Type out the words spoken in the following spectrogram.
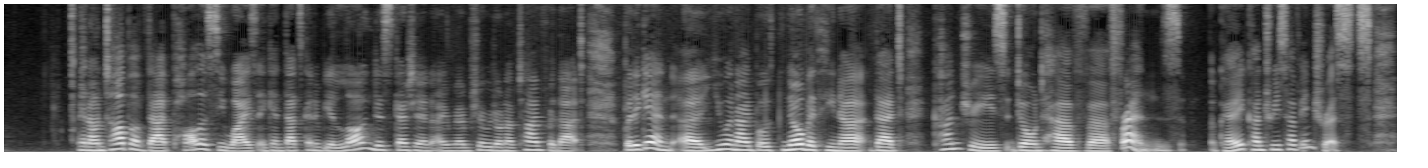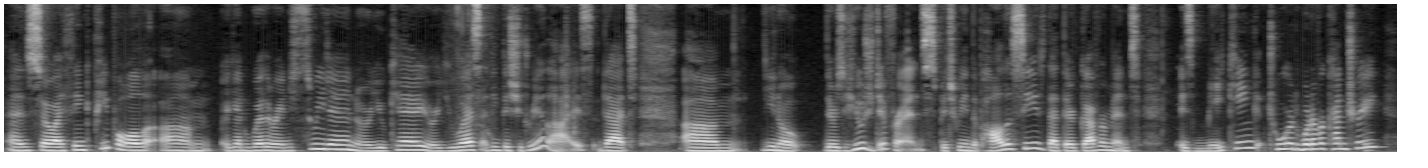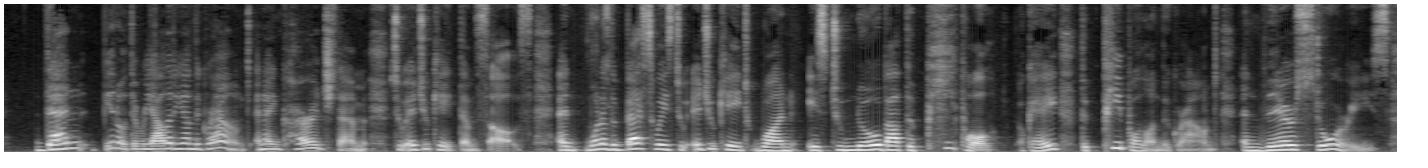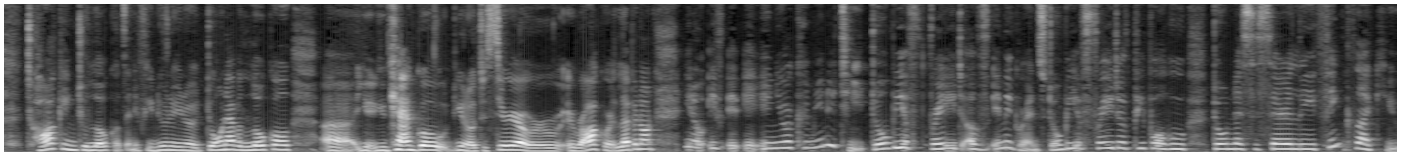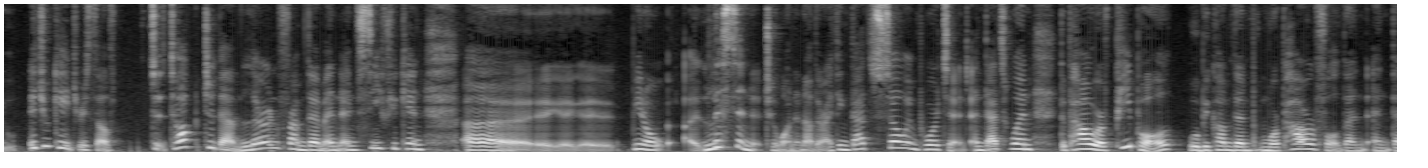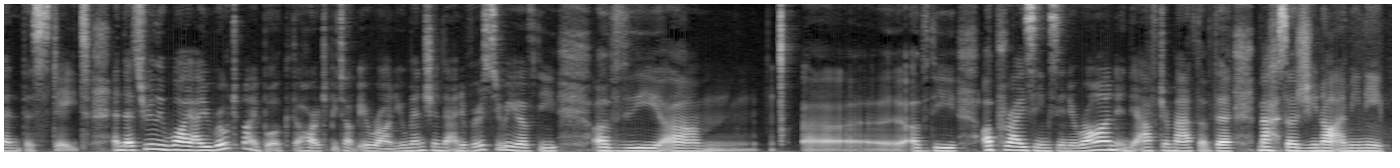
and on top of that, policy wise, again, that's going to be a long discussion. I'm, I'm, sure we don't have time for that. But again, uh, you and I both know, Bettina, that countries don't have uh, friends. Okay, countries have interests. And so I think people, um, again, whether in Sweden or UK or US, I think they should realize that, um, you know, there's a huge difference between the policies that their government is making toward whatever country then you know the reality on the ground and i encourage them to educate themselves and one of the best ways to educate one is to know about the people okay? The people on the ground and their stories talking to locals. And if you, you know don't have a local uh, you, you can't go you know to syria or iraq or lebanon you know if, if in your community don't be afraid of immigrants. Don't be afraid of people who don't necessarily think like you. Educate yourself to talk to them, learn from them, and, and see if you can, uh, you know, listen to one another. I think that's so important, and that's when the power of people will become then more powerful than and than the state. And that's really why I wrote my book, The Heartbeat of Iran. You mentioned the anniversary of the of the. Um, uh, of the uprisings in Iran in the aftermath of the Mahsa Jina Amini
